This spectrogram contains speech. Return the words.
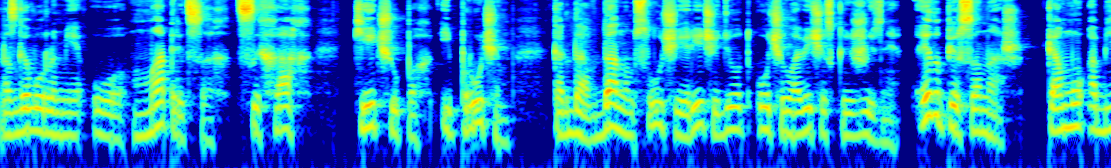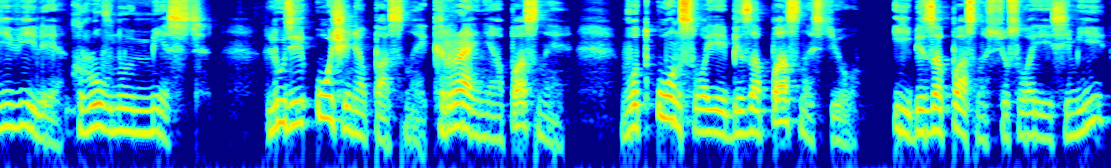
разговорами о матрицах, цехах, кетчупах и прочем, когда в данном случае речь идет о человеческой жизни. Этот персонаж, кому объявили кровную месть, люди очень опасные, крайне опасные, вот он своей безопасностью и безопасностью своей семьи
